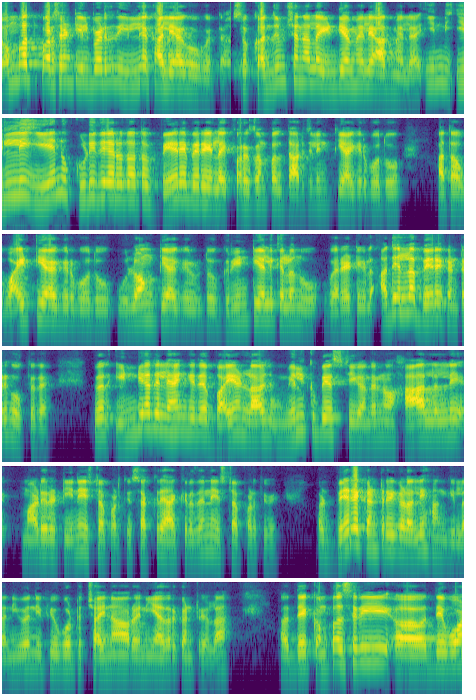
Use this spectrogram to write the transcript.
ತೊಂಬತ್ತು ಪರ್ಸೆಂಟ್ ಇಲ್ಲಿ ಬೆಳೆದ್ರೆ ಇಲ್ಲೇ ಖಾಲಿಯಾಗಿ ಹೋಗುತ್ತೆ ಸೊ ಕನ್ಸಂಪ್ಷನ್ ಎಲ್ಲ ಇಂಡಿಯಾ ಮೇಲೆ ಆದ್ಮೇಲೆ ಇನ್, ಇಲ್ಲಿ ಏನು ಕುಡಿದೇ ಇರೋದು ಅಥವಾ ಬೇರೆ ಬೇರೆ like for example Darjeeling tea ಆಗಿರ್ಬೋದು ಅಥವಾ ವೈಟ್ ಟೀ ಆಗಿರ್ಬೋದು ಉಲಾಂಗ್ ಟೀ ಆಗಿರ್ಬೋದು ಗ್ರೀನ್ ಟೀ ಅಲ್ಲಿ ಕೆಲವೊಂದು ವೆರೈಟಿಗಳು ಅದೆಲ್ಲ ಬೇರೆ ಕಂಟ್ರಿಗೆ ಹೋಗ್ತದೆ. ಇವಾಗ ಇಂಡಿಯಾದಲ್ಲಿ ಹೆಂಗಿದೆ by and large milk based tea ಅಂದ್ರೆ ನಾವು ಹಾಲಲ್ಲಿ ಮಾಡಿರೋ ಟೀನೇ ಇಷ್ಟಪಡ್ತೀವಿ, ಸಕ್ಕರೆ ಹಾಕಿರೋದನ್ನೇ ಇಷ್ಟಪಡ್ತೀವಿ. ಬಟ್ ಬೇರೆ ಕಂಟ್ರಿಗಳಲ್ಲಿ ಹಂಗಿಲ್ಲ. ನೀವನ್ if you go to China or any other country ಅಲ್ಲ ದೇ ಕಂಪಲ್ಸರಿ they ವಾ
